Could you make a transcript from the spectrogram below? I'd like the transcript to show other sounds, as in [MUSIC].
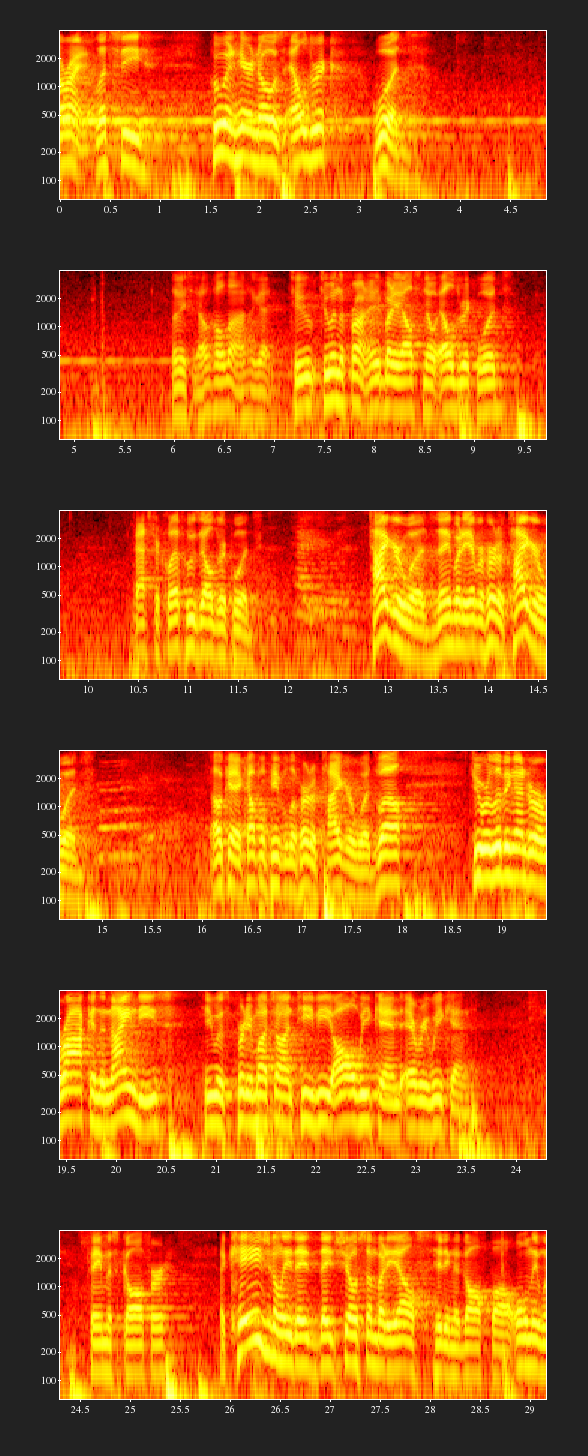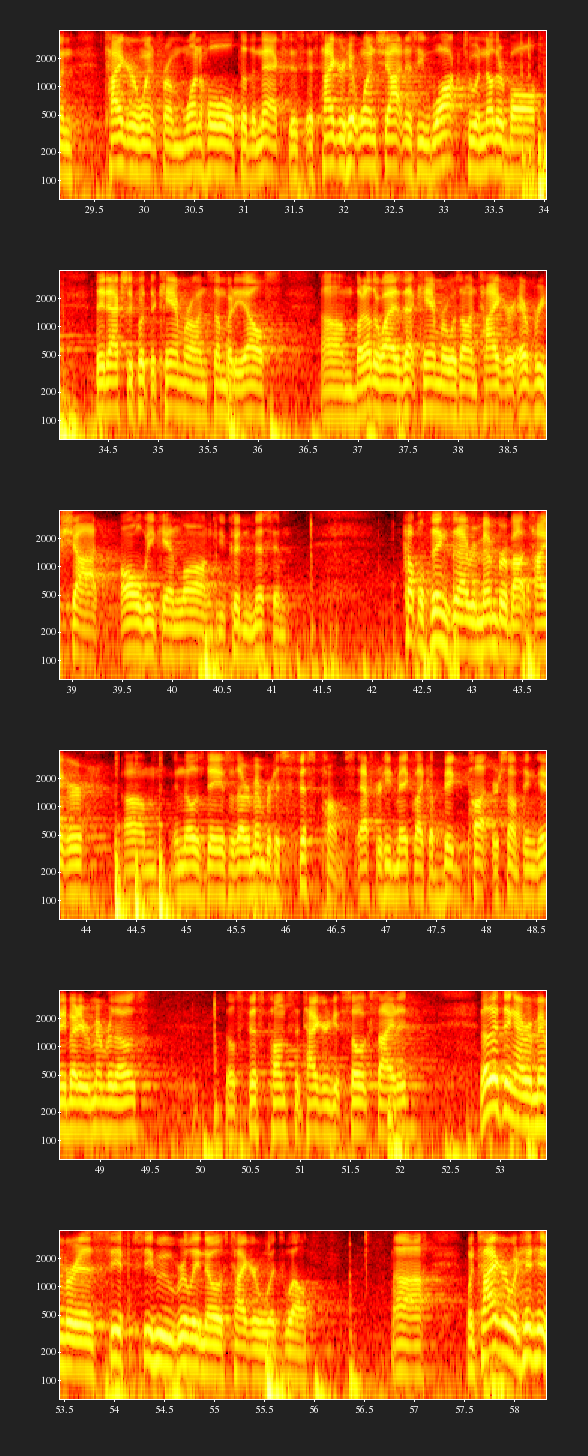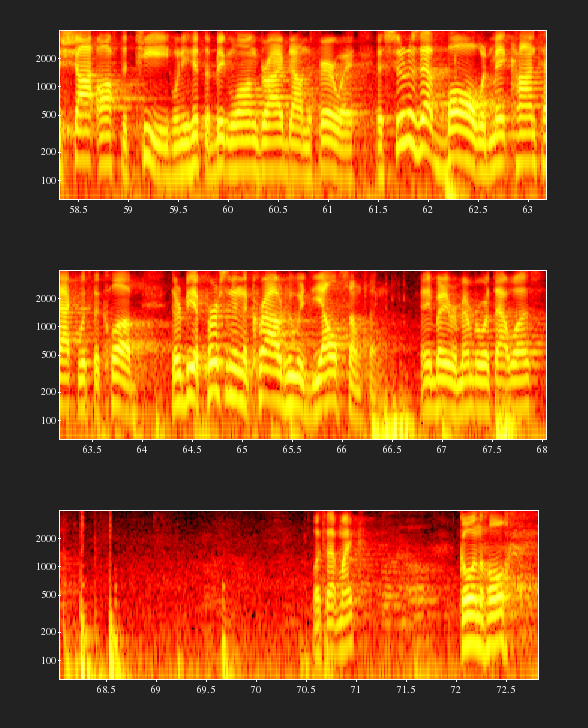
All right, let's see who in here knows Eldrick Woods. Let me see. Oh, hold on. We got two, two in the front. Anybody else know Eldrick Woods? Pastor Cliff, who's Eldrick Woods? Tiger Woods. Tiger Woods. Has anybody ever heard of Tiger Woods? Okay, a couple people have heard of Tiger Woods. Well, if you were living under a rock in the 90s, he was pretty much on TV all weekend, every weekend. Famous golfer. Occasionally, they'd, they'd show somebody else hitting a golf ball, only when Tiger went from one hole to the next. As, as Tiger hit one shot and as he walked to another ball, they'd actually put the camera on somebody else. Um, but otherwise, that camera was on Tiger every shot all weekend long. You couldn't miss him. A couple things that I remember about Tiger um, in those days was I remember his fist pumps after he'd make like a big putt or something. Anybody remember those? Those fist pumps that Tiger gets so excited. Another thing I remember is see, if, see who really knows Tiger Woods well. Uh, when Tiger would hit his shot off the tee, when he hit the big long drive down the fairway, as soon as that ball would make contact with the club, there'd be a person in the crowd who would yell something. Anybody remember what that was? What's that, Mike? Go in the hole? [LAUGHS]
